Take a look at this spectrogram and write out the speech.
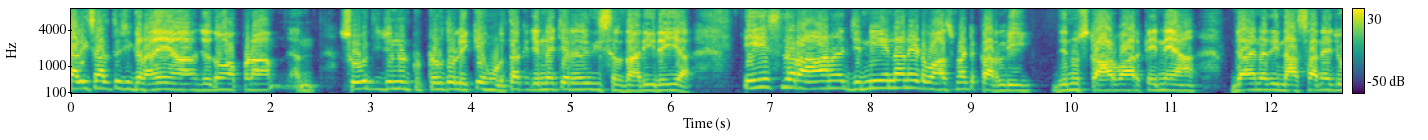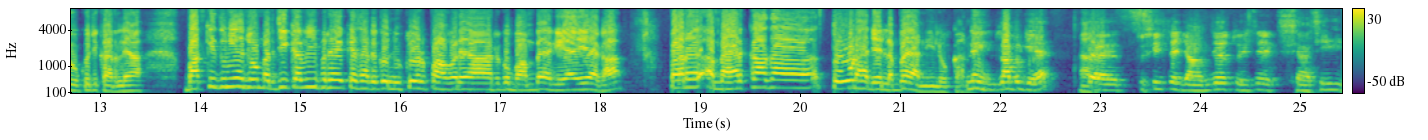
40 ਸਾਲ ਤੁਸੀਂ ਗਣਾਏ ਆ ਜਦੋਂ ਆਪਣਾ ਅਮ, ਸੋਵੀਅਤ ਯੂਨੀਅਨ ਟੁੱਟਣ ਤੋਂ ਲੈ ਕੇ ਹੁਣ ਤੱਕ ਜਿੰਨੇ ਚਿਰ ਦੀ ਸਰਦਾਰੀ ਰਹੀ ਆ ਇਸ ਦੌਰਾਨ ਜਿੰਨੀ ਇਹਨਾਂ ਨੇ ਐਡਵਾਂਸਮੈਂਟ ਕਰ ਲਈ ਜਿਹਨੂੰ ਸਟਾਰ ਵਾਰ ਕਹਿੰਦੇ ਆ ਜਾਂ ਇਹਨਾਂ ਦੀ ਨਾਸਾ ਨੇ ਜੋ ਕੁਝ ਕਰ ਲਿਆ। ਬਾਕੀ ਦੁਨੀਆ ਜੋ ਮਰਜ਼ੀ ਕਵੀ ਪਰ ਕਿ ਸਾਡੇ ਕੋਲ ਨਿਊਕਲੀਅਰ ਪਾਵਰ ਆ ਸਾਡੇ ਕੋਲ ਬੰਬ ਹੈਗੇ ਆ ਇਹ ਹੈਗਾ। ਪਰ ਅਮਰੀਕਾ ਦਾ ਤੋੜ ਹਜੇ ਲੱਭਿਆ ਨਹੀਂ ਲੋਕਾਂ ਨੇ। ਨਹੀਂ ਲੱਭ ਗਿਆ। ਤੁਸੀਂ ਤੇ ਜਾਣਦੇ ਹੋ ਤੁਸੀਂ ਤੇ ਸਿਆਸੀ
